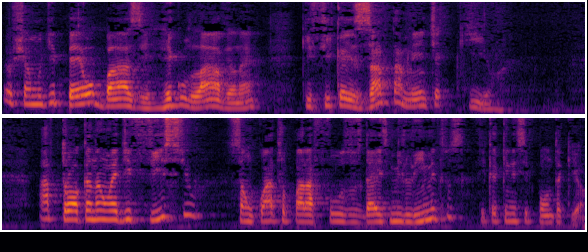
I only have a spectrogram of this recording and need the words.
Eu chamo de pé ou base regulável, né? Que fica exatamente aqui. Ó. A troca não é difícil, são quatro parafusos 10 milímetros, fica aqui nesse ponto aqui, ó.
